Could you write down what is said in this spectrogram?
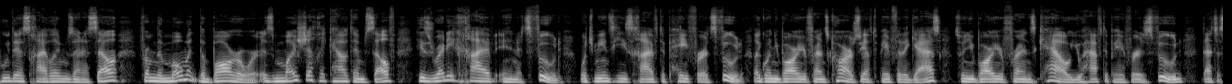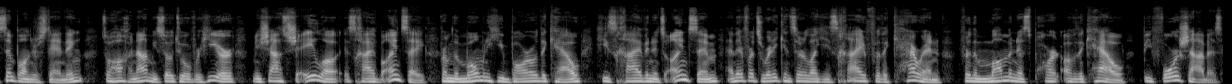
Hudes from the moment the borrower is Maishach a himself, he's ready chayv in its food, which means he's chayv to pay for its food. Like when you borrow your friend's car, so you have to pay for the gas. So when you borrow your friend's cow, you have to pay for his food. That's a simple understanding. So hachanami, so to over here, mishas she'ela is chayv ba'ainsei. From the moment he borrowed the cow, he's chayv in its einsim, and therefore it's already considered like he's chayv for the karen, for the mominous part of the cow before Shabbos.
